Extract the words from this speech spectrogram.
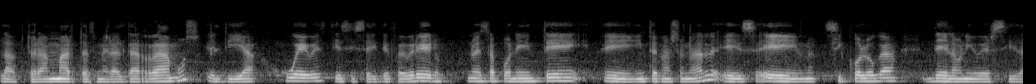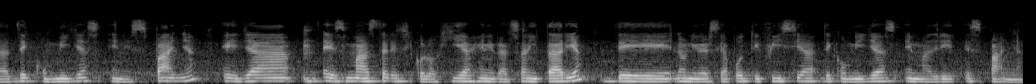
la doctora Marta Esmeralda Ramos, el día jueves 16 de febrero. Nuestra ponente eh, internacional es eh, psicóloga de la Universidad de Comillas en España. Ella es máster en Psicología General Sanitaria de la Universidad Pontificia de Comillas en Madrid, España.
